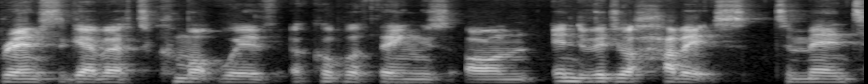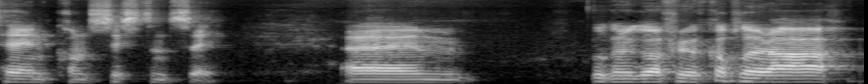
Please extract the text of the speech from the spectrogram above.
brains together to come up with a couple of things on individual habits to maintain consistency. Um, we're going to go through a couple of our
